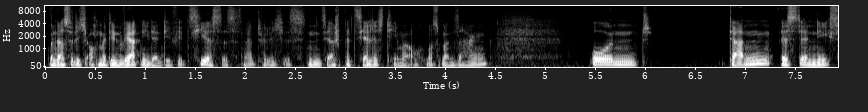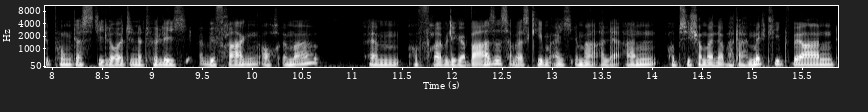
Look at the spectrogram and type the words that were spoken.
Und dass du dich auch mit den Werten identifizierst, das ist natürlich ist ein sehr spezielles Thema auch, muss man sagen. Und dann ist der nächste Punkt, dass die Leute natürlich, wir fragen auch immer ähm, auf freiwilliger Basis, aber es geben eigentlich immer alle an, ob sie schon mal in der Partei Mitglied waren.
